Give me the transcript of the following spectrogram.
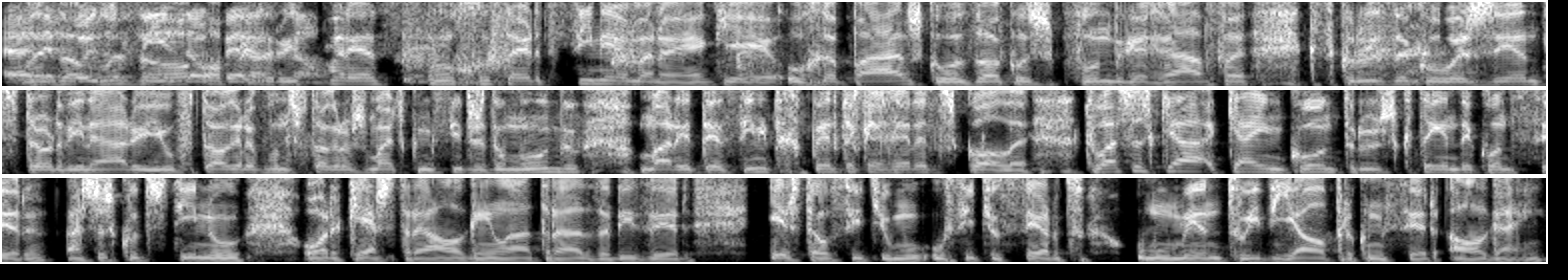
É, mas, depois mas, eu fiz a operação. Pedro, isso parece um roteiro de cinema, não é? Que é o rapaz com os óculos fundo de garrafa que se cruza com o agente extraordinário e o fotógrafo, um dos fotógrafos mais conhecidos do mundo, Mário Tessini, de repente a carreira de escola. Tu achas que há, que há encontros que têm de acontecer? Achas que o destino orquestra alguém lá atrás a dizer este é o sítio, o sítio certo? O momento ideal para conhecer alguém?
